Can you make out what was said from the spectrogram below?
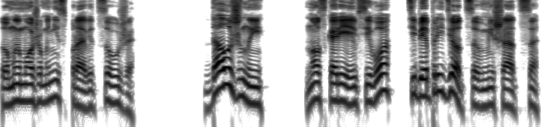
то мы можем и не справиться уже. Должны, но, скорее всего, тебе придется вмешаться.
